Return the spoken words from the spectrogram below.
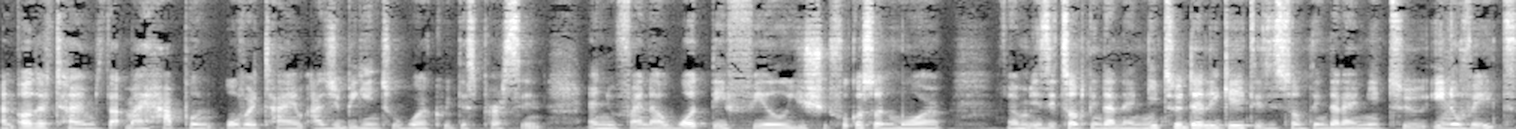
and other times that might happen over time as you begin to work with this person and you find out what they feel you should focus on more um, is it something that I need to delegate? Is it something that I need to innovate,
